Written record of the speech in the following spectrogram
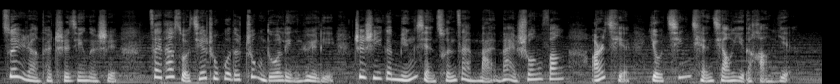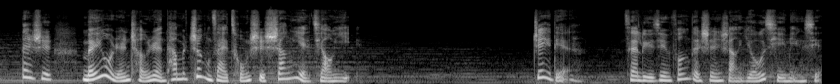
最让他吃惊的是，在他所接触过的众多领域里，这是一个明显存在买卖双方，而且有金钱交易的行业。但是，没有人承认他们正在从事商业交易。这点。在吕劲峰的身上尤其明显，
